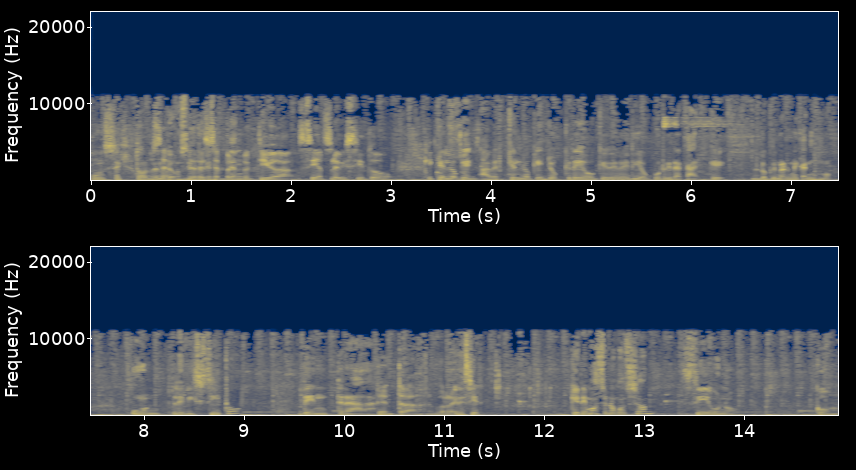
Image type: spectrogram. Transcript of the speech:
un sector de la Desde esa perspectiva, sí el plebiscito que ¿Qué es lo que, A ver, ¿qué es lo que yo creo que debería ocurrir acá? Que lo primero el mecanismo, un plebiscito de entrada. De entrada, correcto. Es decir, ¿queremos hacer una constitución? Sí o no cómo.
